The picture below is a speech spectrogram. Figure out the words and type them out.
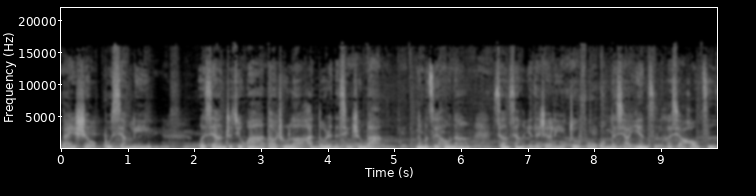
白首不相离。我想这句话道出了很多人的心声吧。那么最后呢，香香也在这里祝福我们的小燕子和小猴子，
